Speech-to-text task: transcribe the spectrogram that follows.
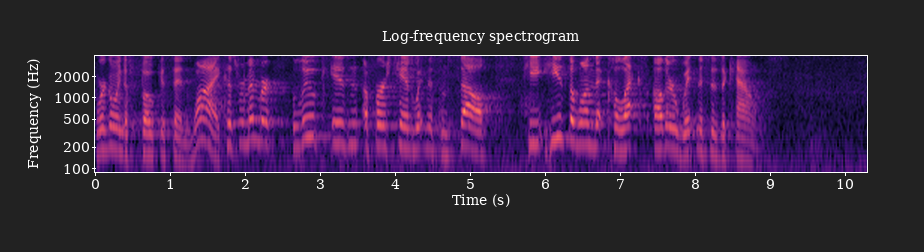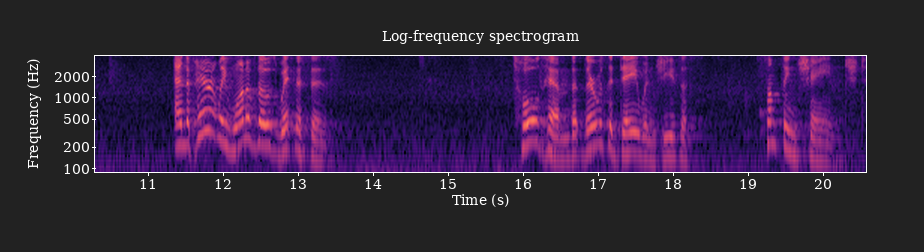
we're going to focus in. Why? Because remember, Luke isn't a first hand witness himself, he, he's the one that collects other witnesses' accounts. And apparently, one of those witnesses told him that there was a day when Jesus, something changed.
